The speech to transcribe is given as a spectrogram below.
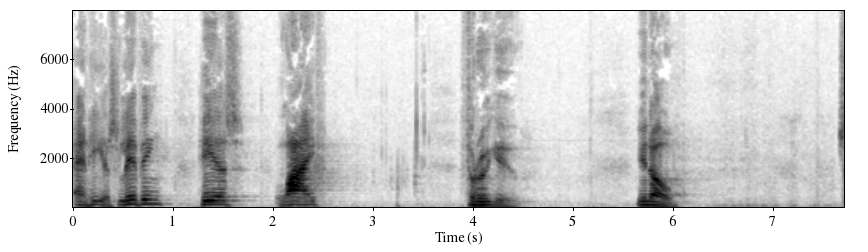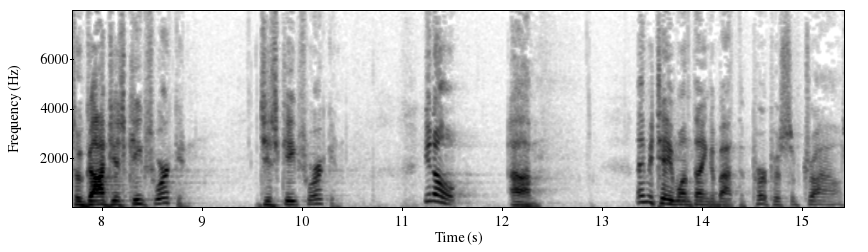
and He is living His life through you. You know, so God just keeps working. Just keeps working. You know, um, let me tell you one thing about the purpose of trials.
